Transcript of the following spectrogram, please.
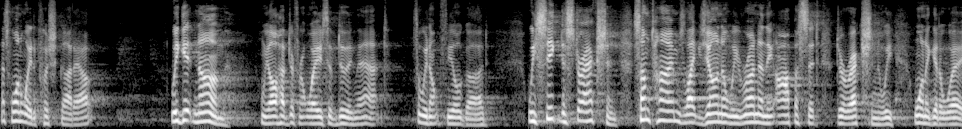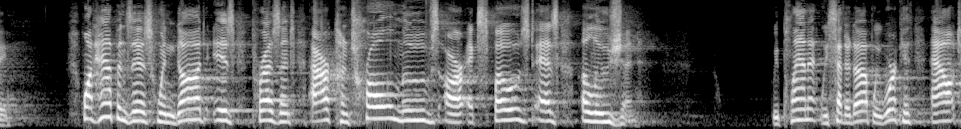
That's one way to push God out. We get numb. We all have different ways of doing that, so we don't feel God. We seek distraction. Sometimes, like Jonah, we run in the opposite direction. We want to get away. What happens is when God is present, our control moves are exposed as illusion. We plan it, we set it up, we work it out,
